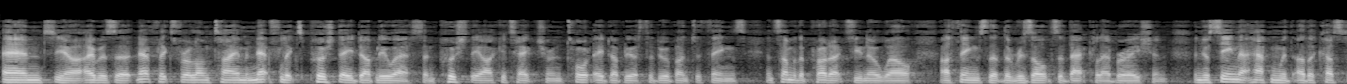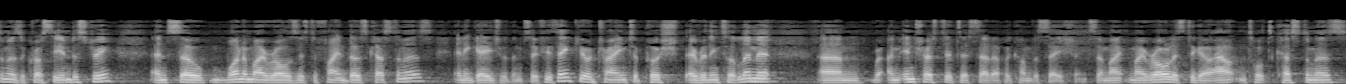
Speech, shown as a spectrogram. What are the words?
And, you know, I was at Netflix for a long time, and Netflix pushed AWS and pushed the architecture and taught AWS to do a bunch of things. And some of the products you know well are things that the results of that collaboration. And you're seeing that happen with other customers across the industry. And so one of my roles is to find those customers and engage with them. So if you think you're trying to push everything to the limit, um, I'm interested to set up a conversation. So my, my role is to go out and talk to customers.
